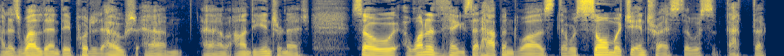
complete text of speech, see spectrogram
and as well, then they put it out um, uh, on the internet. So one of the things that happened was there was so much interest. There was that that.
